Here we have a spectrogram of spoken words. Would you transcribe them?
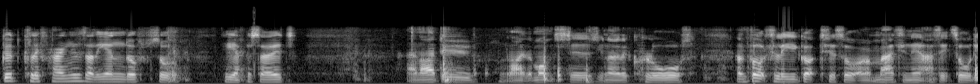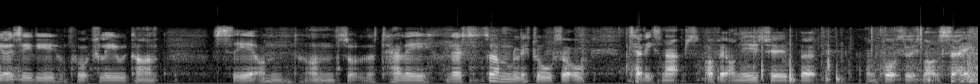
Good cliffhangers at the end of sort of the episodes. And I do like the monsters, you know, the claws. Unfortunately, you've got to sort of imagine it as it's audio CD. Unfortunately, we can't see it on on sort of the telly. There's some little sort of telly snaps of it on YouTube, but unfortunately, it's not the same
